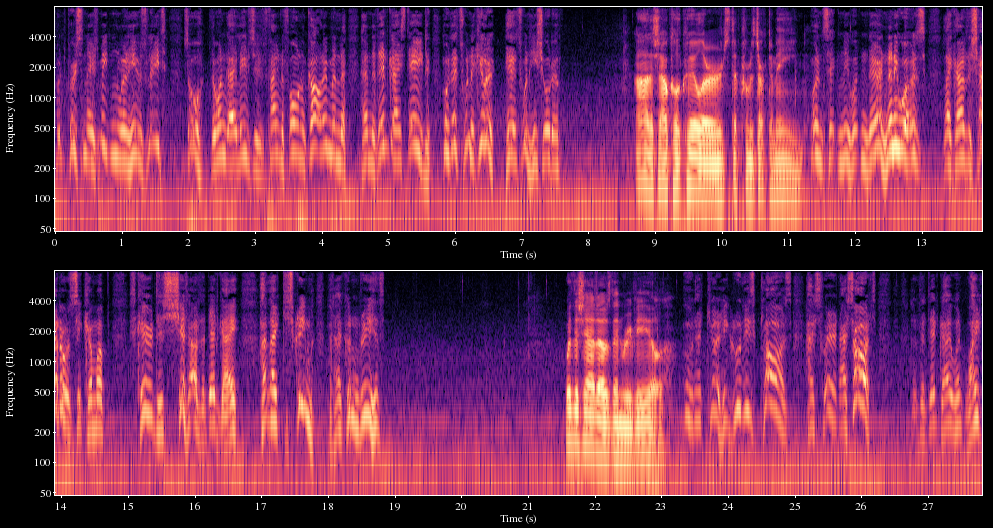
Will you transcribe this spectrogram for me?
But the person they was meeting when he was late. So the one guy leaves to find the phone and call him, and the, and the dead guy stayed. Oh, that's when the killer, that's when he showed up. Ah, the Shadow Killer stepped from his dark domain. One second he wasn't there, and then he was. Like out of the shadows he come up. Scared the shit out of the dead guy. I liked to scream, but I couldn't breathe. What the shadows then reveal? Oh, that killer, he grew these claws. I swear it, I saw it. The dead guy went white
